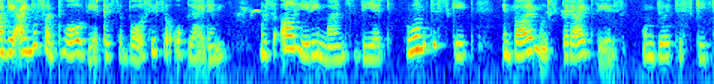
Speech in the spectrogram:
Aan die einde van 12 weke se basiese opleiding moes al hierdie mans weet hoe om te skiet en baie moes bereid wees om dood te skiet.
